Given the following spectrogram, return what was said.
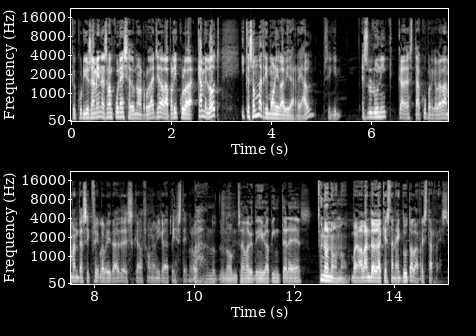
que curiosament es van conèixer durant el rodatge de la pel·lícula Camelot i que són matrimoni a la vida real. O sigui, és l'únic que destaco perquè ve l'Amanda Siegfried, la veritat és que fa una mica de peste. Però... Va, no, no em sembla que tingui cap interès. No, no, no. Bueno, a banda d'aquesta anècdota, la resta res.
